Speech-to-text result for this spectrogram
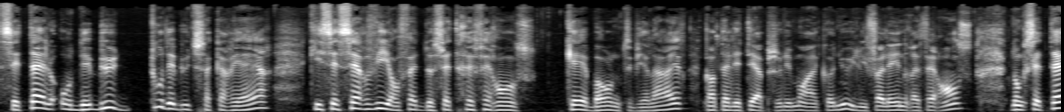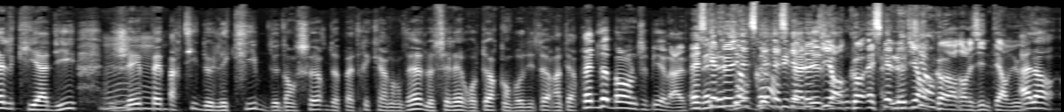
c'est elle au début, tout début de sa carrière, qui s'est servie en fait de cette référence qu'est Born to Be Alive. Quand elle était absolument inconnue, il lui fallait une référence. Donc c'est elle qui a dit j'ai fait partie de l'équipe de danseurs de Patrick Hernandez, le célèbre auteur, compositeur, interprète de Born to Be Alive. Est-ce qu'elle elle le, dit encore est-ce qu'elle le dit encore Est-ce qu'elle Elle le dit encore. dans les interviews? Alors,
